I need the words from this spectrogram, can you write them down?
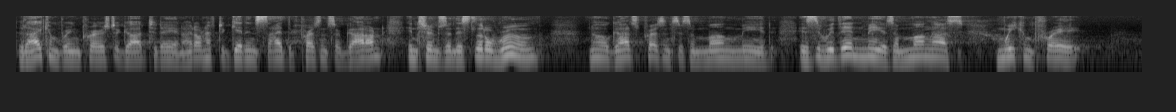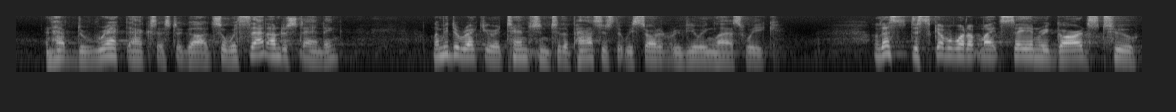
that I can bring prayers to God today, and I don't have to get inside the presence of God in terms of this little room. No, God's presence is among me, it is within me, is among us, and we can pray and have direct access to God. So, with that understanding, let me direct your attention to the passage that we started reviewing last week. Let's discover what it might say in regards to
